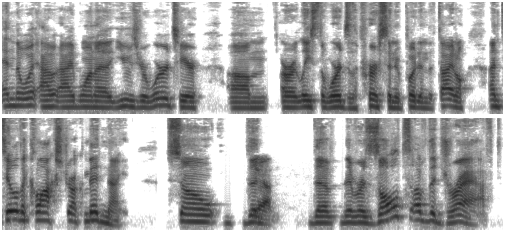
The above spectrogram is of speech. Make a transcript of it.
and the way I, I want to use your words here, um, or at least the words of the person who put in the title, until the clock struck midnight. So the yeah. The the results of the draft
